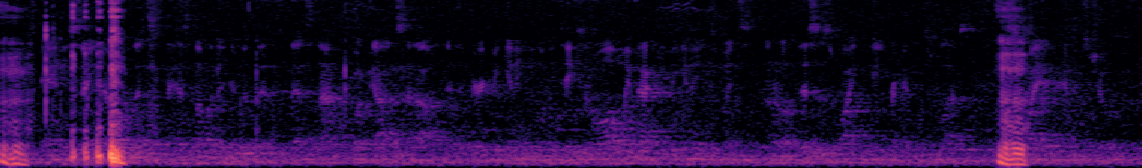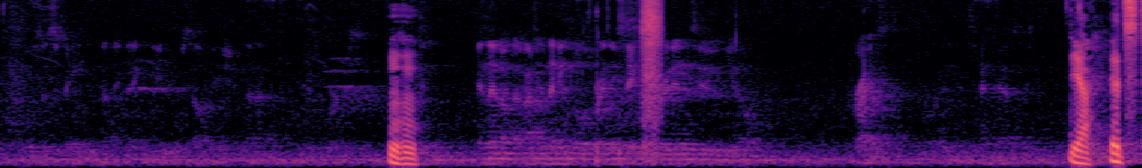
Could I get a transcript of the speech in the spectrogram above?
And he's saying, no, that's, that has nothing to do with it, that's not what God set out at the very beginning. When he takes them all the way back to the beginning, he explains, no, no, this is why Abraham was blessed. This is why Abraham was chosen. It was his faith that, that gave him salvation, not his works. hmm And then, uh, and then he goes right, he takes us right into, you know, Christ. It's Mm-hmm. fantastic. Yeah, it's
